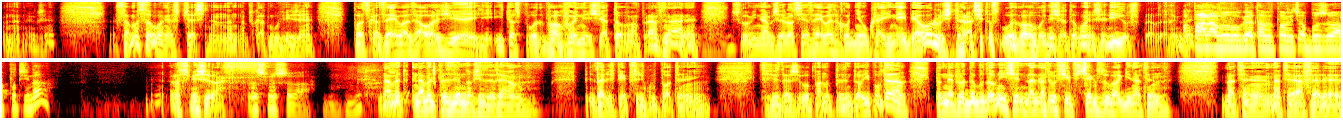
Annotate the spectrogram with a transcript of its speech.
Prawda? Także samo sobą jest sprzeczne. No, na przykład mówi, że Polska zajęła Zaolzie i, i to spowodowało wojnę światową, prawda? Ale przypominam, że Rosja zajęła zachodnią Ukrainę i Białoruś. To raczej to spowodowało wojnę światową, jeżeli już, prawda? A Także pana w ogóle ta wypowiedź oburzyła Putina? rozśmieszyła. Rozśmieszyła. Nawet, nawet prezydentom się zdarzają zdać pieprzyć głupoty. Co się zdarzyło panu prezydentowi. Powtarzam, to najprawdopodobniej się, dlatego się wściekł z uwagi na, ten, na, tę, na tę aferę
